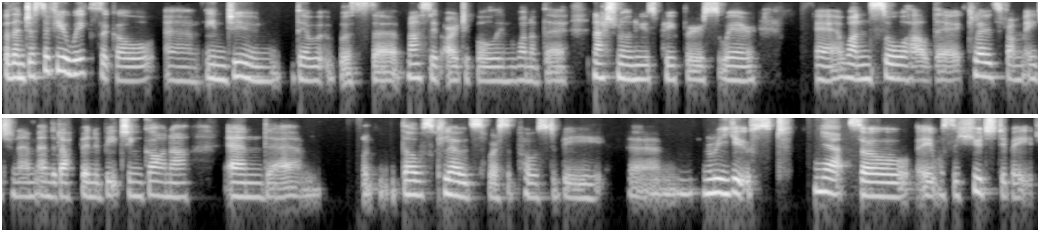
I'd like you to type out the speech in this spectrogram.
But then just a few weeks ago um, in june there was a massive article in one of the national newspapers where uh, one saw how the clothes from H&M ended up in a beach in Ghana and um, those clothes were supposed to be um, reused. Yeah. So it was a huge debate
